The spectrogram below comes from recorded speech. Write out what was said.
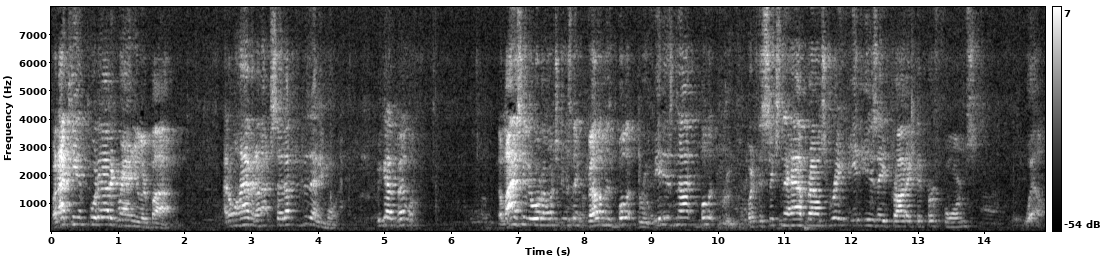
But I can't put out a granular bob. I don't have it. I'm not set up to do that anymore. We got Velum. The last thing in the world I want you to do is think Velum is bulletproof. It is not bulletproof. But at the six and a half ounce rate, it is a product that performs well.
